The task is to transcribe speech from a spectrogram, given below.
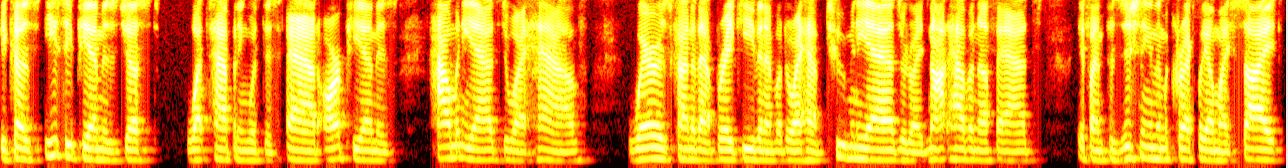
because eCPM is just what's happening with this ad. RPM is how many ads do I have? Where is kind of that break even? Do I have too many ads or do I not have enough ads? If I'm positioning them correctly on my site,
